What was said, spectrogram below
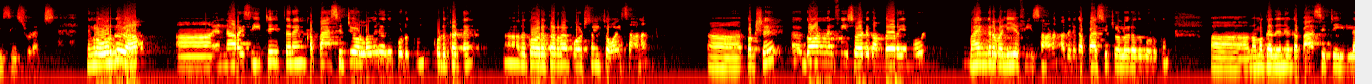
E C students നിങ്ങൾ ഓർക്കുക എൻ ആർ ഐ സീറ്റ് ഇത്രയും കപ്പാസിറ്റി ഉള്ളവർ അത് കൊടുക്കും കൊടുക്കട്ടെ. അതൊക്കെ ഓരോരുത്തരുടെ പേഴ്സണൽ ചോയ്സ് ആണ്. പക്ഷേ ഗവൺമെന്റ് ഫീസുമായിട്ട് കമ്പയർ ചെയ്യുമ്പോൾ ഭയങ്കര വലിയ ഫീസാണ് അതിന് കപ്പാസിറ്റി ഉള്ളവർ അത് കൊടുക്കും. നമുക്കതിന് കപ്പാസിറ്റി ഇല്ല.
